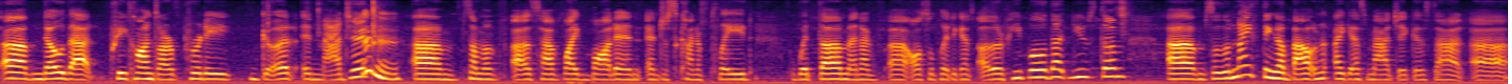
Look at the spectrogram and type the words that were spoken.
um, know that precons are pretty good in Magic. Um, some of us have like bought in and just kind of played with them, and I've uh, also played against other people that use them. Um, so the nice thing about, I guess, Magic is that uh,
